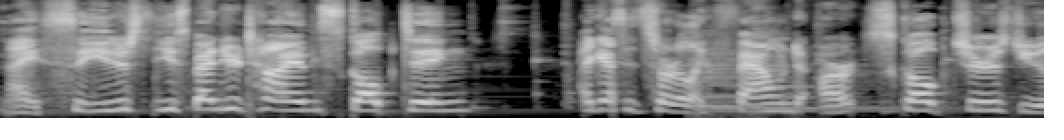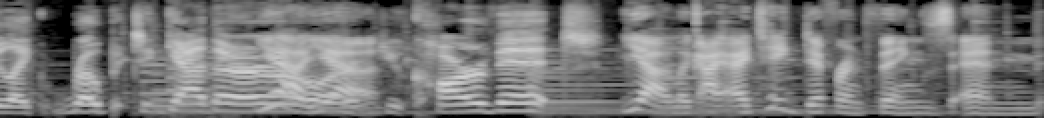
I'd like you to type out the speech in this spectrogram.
nice. So you just you spend your time sculpting. I guess it's sort of like found art sculptures. Do you like rope it together? Yeah, or yeah. Do you carve it? Yeah, like I, I take different things, and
